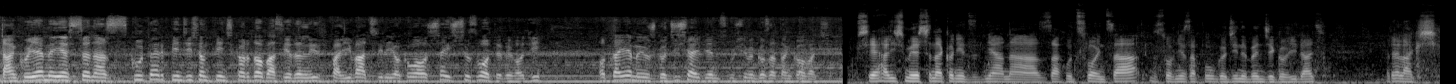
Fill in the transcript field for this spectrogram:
Tankujemy jeszcze nasz skuter. 55 Cordobas, 1 litr paliwa, czyli około 6 zł wychodzi. Oddajemy już go dzisiaj, więc musimy go zatankować. Przyjechaliśmy jeszcze na koniec dnia na zachód słońca. Dosłownie za pół godziny będzie go widać. Relaksik.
